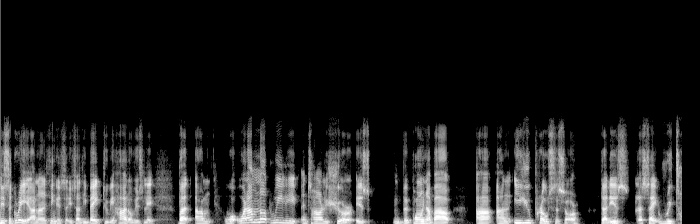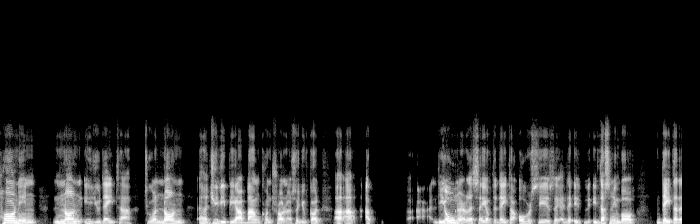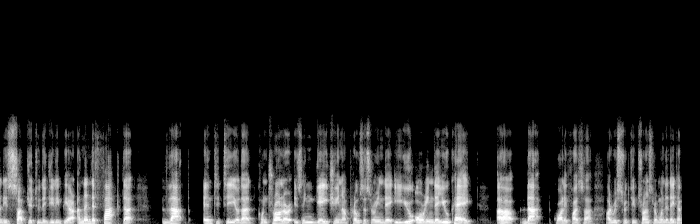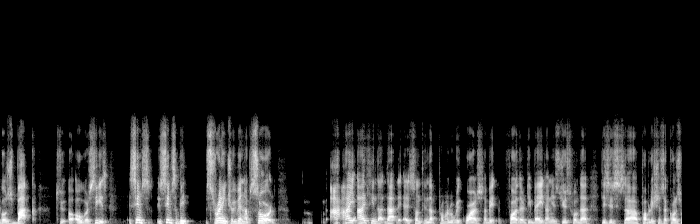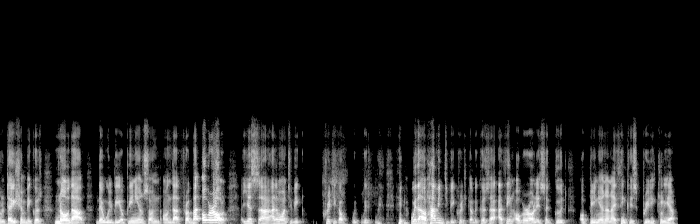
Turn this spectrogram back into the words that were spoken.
disagree, and I think it's it's a debate to be had, obviously. But um, what what I'm not really entirely sure is the point about uh, an EU processor that mm. is, let's say, returning non-EU data to a non uh, GDPR bound controller. So you've got uh, a, a, the owner, let's say, of the data overseas. It, it, it doesn't involve data that is subject to the GDPR. And then the fact that that entity or that controller is engaging a processor in the EU or in the UK, uh, that qualifies a, a restricted transfer when the data goes back to uh, overseas. It seems it seems a bit strange or even absurd I, I think that that is something that probably requires a bit further debate and it's useful that this is uh, published as a consultation because no doubt there will be opinions on, on that front. But overall, yes, uh, I don't want to be critical with, with, without having to be critical because I, I think overall it's a good opinion and I think it's pretty clear.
